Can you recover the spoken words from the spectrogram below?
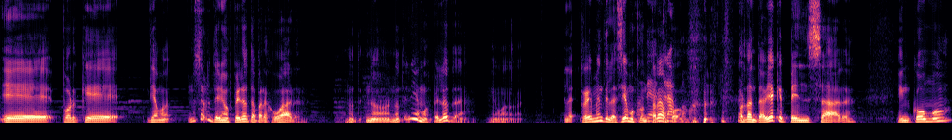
Eh, porque, digamos, nosotros teníamos pelota para jugar. No, no, no teníamos pelota. digamos. La- realmente la hacíamos con trapo. Por tanto, había que pensar en cómo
